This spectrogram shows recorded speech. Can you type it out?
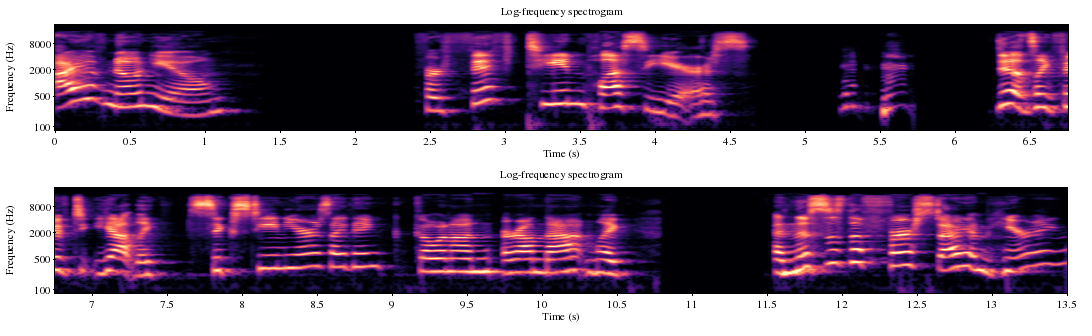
I have known you for 15 plus years. Yeah, it's like 15, yeah, like 16 years, I think, going on around that. I'm like, and this is the first I am hearing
